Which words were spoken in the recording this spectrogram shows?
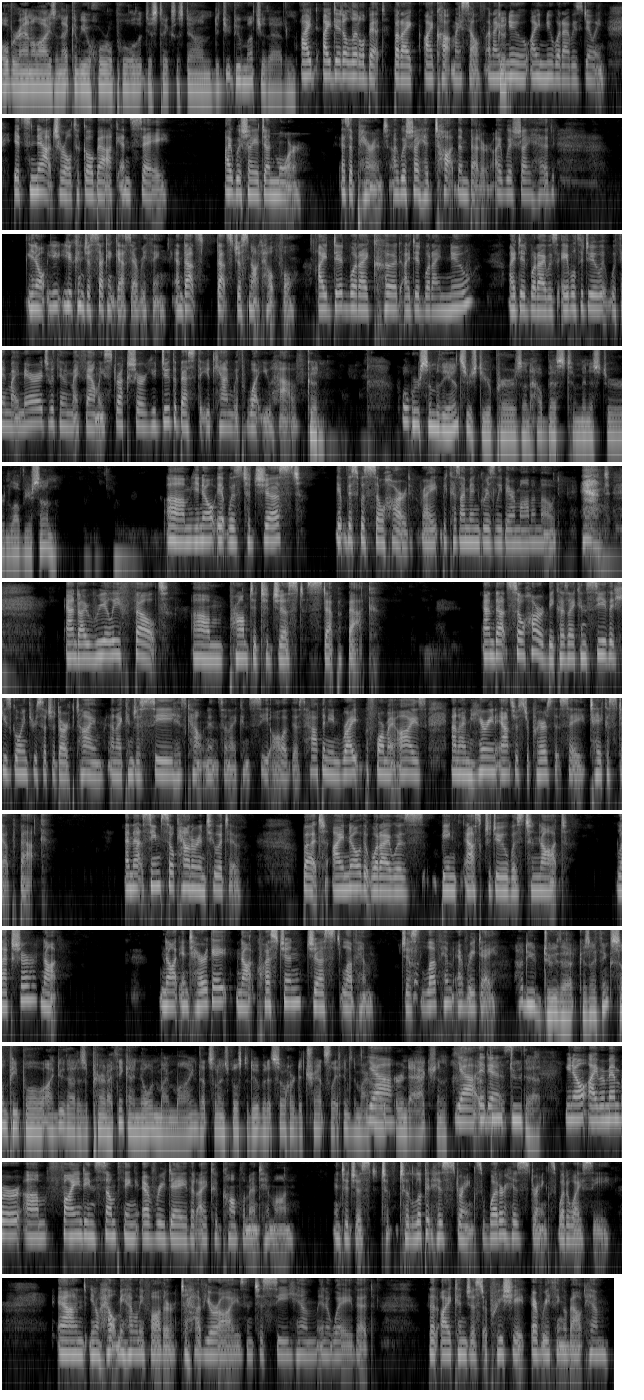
overanalyze, and that can be a whirlpool that just takes us down. Did you do much of that? And I I did a little bit, but I I caught myself, and I Good. knew I knew what I was doing. It's natural to go back and say, I wish I had done more as a parent. I wish I had taught them better. I wish I had. You know, you, you can just second guess everything, and that's that's just not helpful. I did what I could. I did what I knew I did what I was able to do within my marriage, within my family structure. You do the best that you can with what you have. Good. What were some of the answers to your prayers on how best to minister and love your son? Um, you know, it was to just, it, this was so hard, right? Because I'm in grizzly bear mama mode. And, and I really felt um, prompted to just step back and that's so hard because I can see that he's going through such a dark time and I can just see his countenance and I can see all of this happening right before my eyes. And I'm hearing answers to prayers that say, take a step back. And that seems so counterintuitive. But I know that what I was being asked to do was to not lecture, not not interrogate, not question, just love him. Just love him every day. How do you do that? Because I think some people, I do that as a parent. I think I know in my mind that's what I'm supposed to do, but it's so hard to translate into my yeah. heart or into action. Yeah, How it do is. do that? You know, I remember um, finding something every day that I could compliment him on, and to just to to look at his strengths. What are his strengths? What do I see? And you know, help me, Heavenly Father, to have your eyes and to see him in a way that that I can just appreciate everything about him.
